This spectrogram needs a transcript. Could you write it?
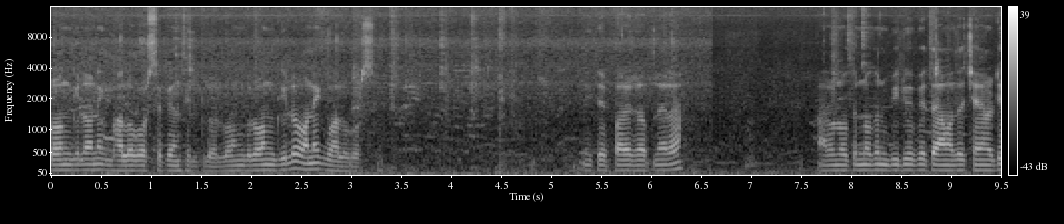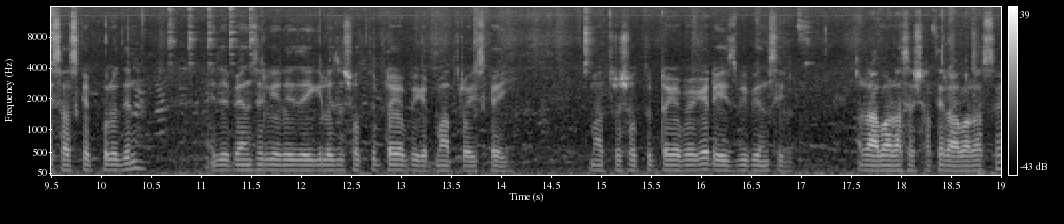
রঙগুলো অনেক ভালো করছে পেন্সিলগুলো রং রঙগুলো অনেক ভালো করছে। নিতে পারেন আপনারা। আরও নতুন নতুন ভিডিও পেতে আমাদের চ্যানেলটি সাবস্ক্রাইব করে দিন। এই যে পেন্সিলগুলো এই যে এইগুলো হচ্ছে সত্তর টাকা প্যাকেট মাত্র স্কাই মাত্র সত্তর টাকা প্যাকেট এইচবি পেন্সিল রাবার আছে, সাথে রাবার আছে।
